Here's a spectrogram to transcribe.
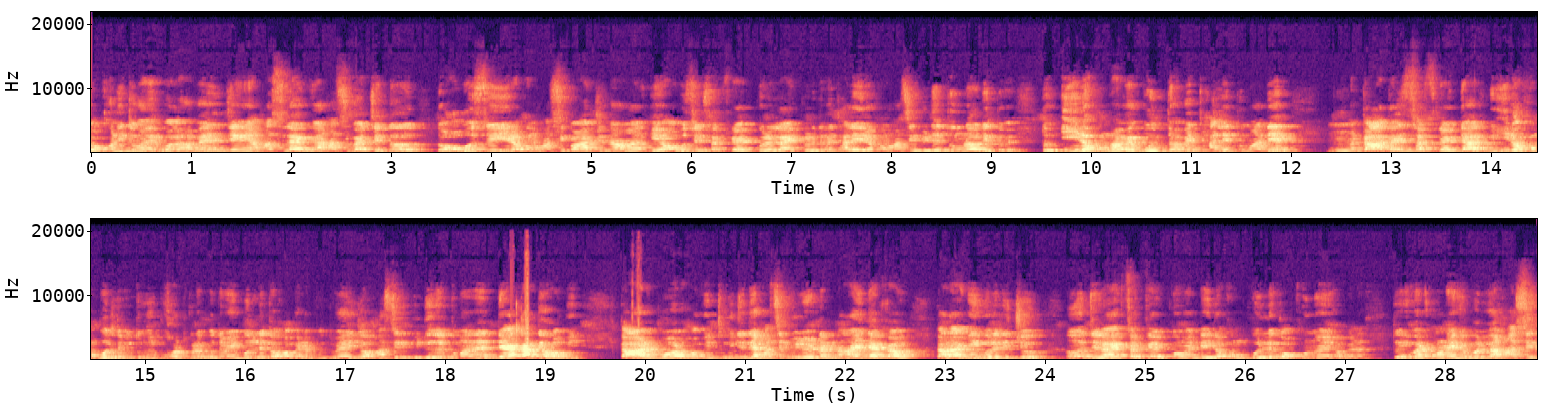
তখনই তোমাদের বলা হবে যে হাসি লাগ হাসি পাচ্ছে তো? তো অবশ্যই এরকম হাসি পাওয়ার জন্য আমাকে অবশ্যই সাবস্ক্রাইব করে লাইক করে দেবে, তাহলে এরকম হাসির ভিডিও তোমরাও দেখতে পাবে। তো এইরকম ভাবে বলতে হবে, তাহলে তোমাদের তাড়াতাড়ি সাবস্ক্রাইবটা আসবে। এরকম বলতে হবে। তুমি ফট করে প্রথমেই বললে তো হবে না। প্রথমে এই যে হাসির ভিডিওটা তোমাদের দেখাতে হবে, তারপর হবে। তুমি যদি হাসির ভিডিওটা নাই দেখাও, তার আগেই বলে দিচ্ছ যে লাইক সাবস্ক্রাইব কমেন্ট এইরকম করলে কখনোই হবে না। তো এবার অনেকে বলবে, হাসির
